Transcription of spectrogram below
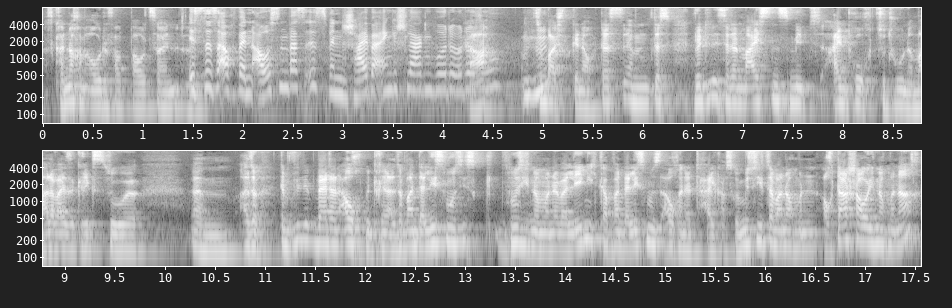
was kann noch im Auto verbaut sein? Ähm, ist es auch, wenn außen was ist, wenn eine Scheibe eingeschlagen wurde oder ja, so? zum Beispiel, genau. Das, ähm, das wird, ist ja dann meistens mit Einbruch zu tun. Normalerweise kriegst du, ähm, also wäre dann auch mit drin. Also Vandalismus ist, das muss ich nochmal überlegen. Ich glaube, Vandalismus ist auch in der Teilkasko. Müsste ich jetzt aber nochmal, auch da schaue ich nochmal nach.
